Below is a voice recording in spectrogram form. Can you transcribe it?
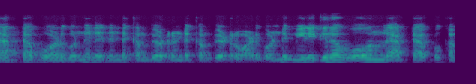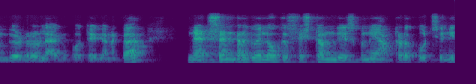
ల్యాప్టాప్ వాడుకోండి లేదంటే కంప్యూటర్ అంటే కంప్యూటర్ వాడుకోండి. మీ దగ్గర ఓన్ ల్యాప్టాప్ కంప్యూటర్ లేకపోతే కనుక నెట్ సెంటర్కి వెళ్ళి ఒక సిస్టమ్ తీసుకుని అక్కడ కూర్చుని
